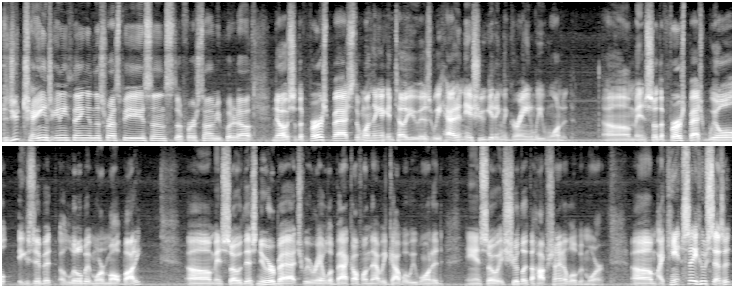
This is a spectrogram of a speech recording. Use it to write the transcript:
did you change anything in this recipe since the first time you put it out? No, so the first batch, the one thing I can tell you is we had an issue getting the grain we wanted. Um, and so the first batch will exhibit a little bit more malt body. Um, and so this newer batch, we were able to back off on that. We got what we wanted. And so it should let the hop shine a little bit more. Um, I can't say who says it,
